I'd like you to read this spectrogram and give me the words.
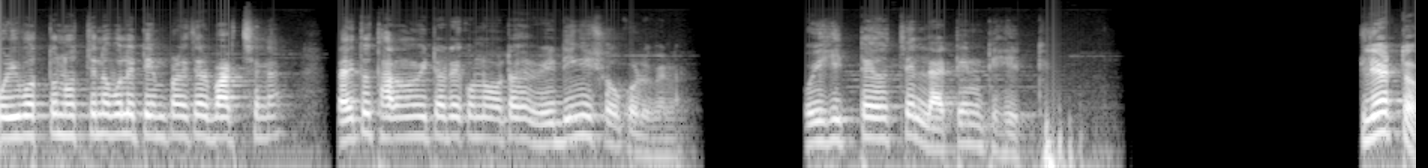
পরিবর্তন হচ্ছে না বলে টেম্পারেচার বাড়ছে না, তাই তো থার্মোমিটারে কোনো ওটা রিডিংই শো করবে না। ওই হিটটাই হচ্ছে ল্যাটেন্ট হিট ক্লিয়ার তো?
